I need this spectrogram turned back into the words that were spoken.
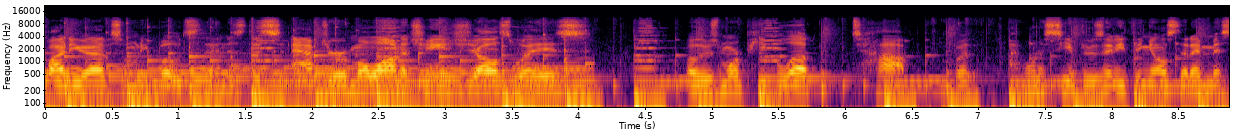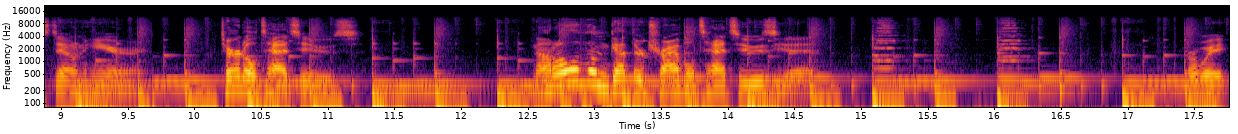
why do you have so many boats then? Is this after Moana changed y'all's ways? Oh, there's more people up top, but I want to see if there's anything else that I missed down here. Turtle tattoos. Not all of them got their tribal tattoos yet. Or wait,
